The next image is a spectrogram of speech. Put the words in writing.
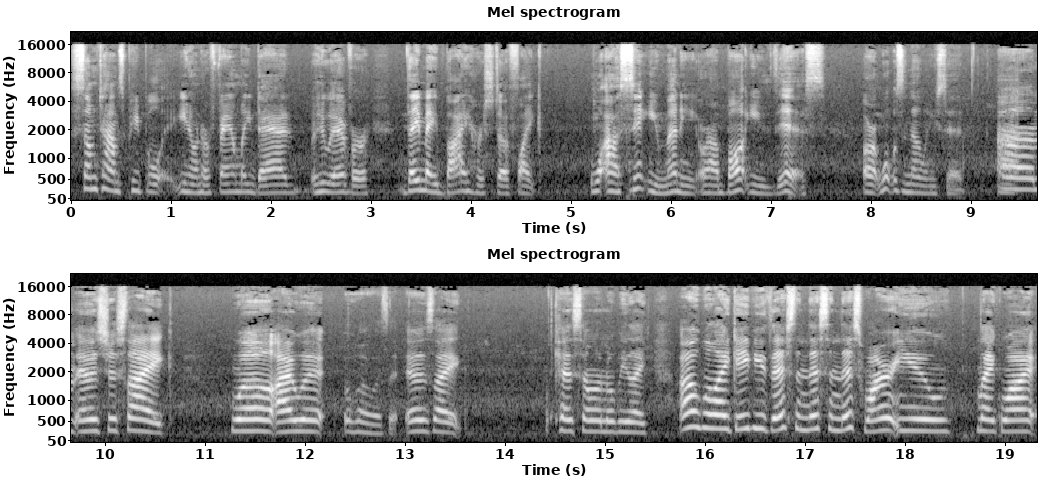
sometimes people, you know, in her family, dad, whoever, they may buy her stuff like, well, I sent you money, or I bought you this, or what was another one you said? Uh, Um, it was just like, well, I would. What was it? It was like, because someone will be like, oh, well, I gave you this and this and this. Why aren't you like? Why?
